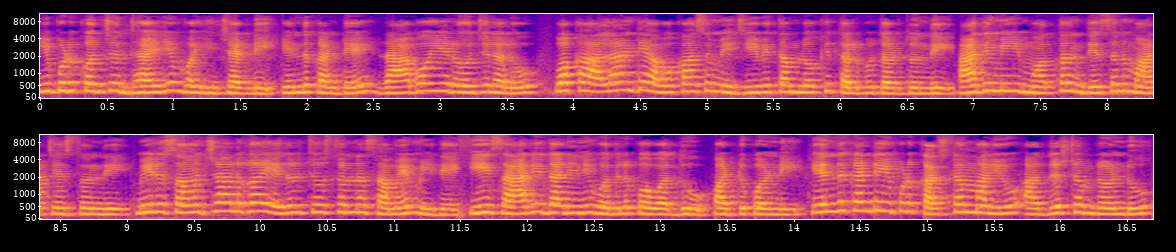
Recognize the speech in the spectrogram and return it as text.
ఇప్పుడు కొంచెం ధైర్యం వహించండి. ఎందుకంటే రాబోయే రోజులలో ఒక అలాంటి అవకాశం మీ జీవితంలోకి తలుపు తడుతుంది. అది మీ మొత్తం దిశను మార్చేస్తుంది. మీరు సంవత్సరాలుగా ఎదురు చూస్తున్న సమయం ఇదే. ఈసారి దానిని వదులుకోవద్దు. పట్టుకోండి. ఎందుకంటే ఇప్పుడు కష్టం మరియు అదృష్టం రెండు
